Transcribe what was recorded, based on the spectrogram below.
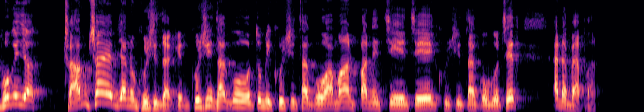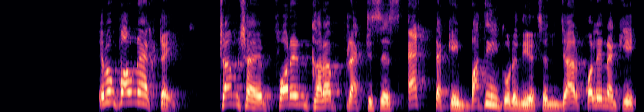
ভোগে যাক ট্রাম্প সাহেব যেন খুশি থাকেন। খুশি থাকো, তুমি খুশি থাকো, আমার পানে চেয়ে চেয়ে খুশি থাকো গোছের একটা ব্যাপার। এবং পাওনা একটাই ট্রাম্প সাহেব ফরেন কারাপ্ট প্র্যাকটিসেস একটাকেই বাতিল করে দিয়েছেন, যার ফলে নাকি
